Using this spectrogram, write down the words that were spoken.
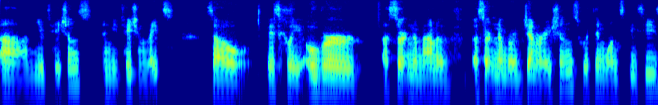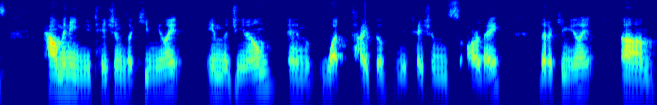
uh, mutations and mutation rates. So basically, over a certain amount of a certain number of generations within one species, how many mutations accumulate in the genome and what type of mutations are they that accumulate. Um,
